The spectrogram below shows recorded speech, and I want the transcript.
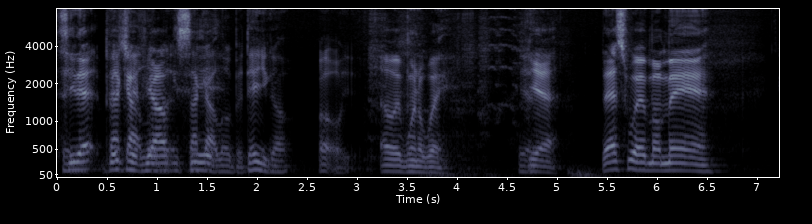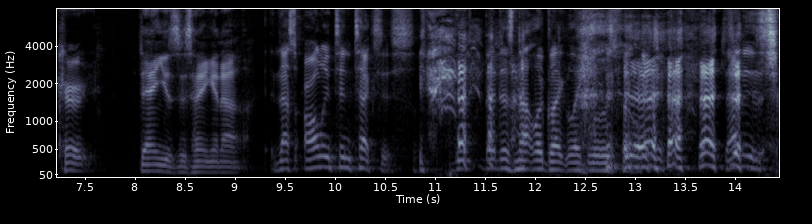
see that picture? If y'all bit. can see Back it. out a little bit. There you go. Uh-oh. Oh, it went away. Yeah. That's where my man Kurt Daniels is hanging out. That's Arlington, Texas. That does not look like Lake Lewisville. That is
